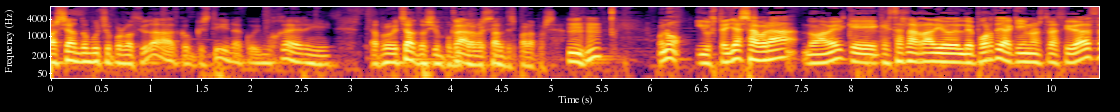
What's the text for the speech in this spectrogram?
paseando mucho por la ciudad con Cristina, con mi mujer, y aprovechando así un poquito Claro las sí. tardes para pasear. Ujú. Bueno, y usted ya sabrá, don Abel, que, que esta es la radio del deporte aquí en nuestra ciudad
